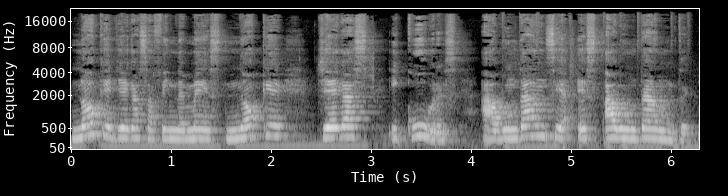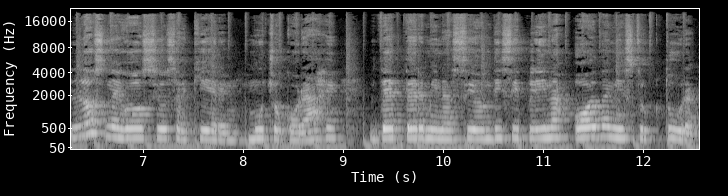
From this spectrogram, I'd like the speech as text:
no que llegas a fin de mes, no que llegas y cubres. Abundancia es abundante. Los negocios requieren mucho coraje, determinación, disciplina, orden y estructura.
